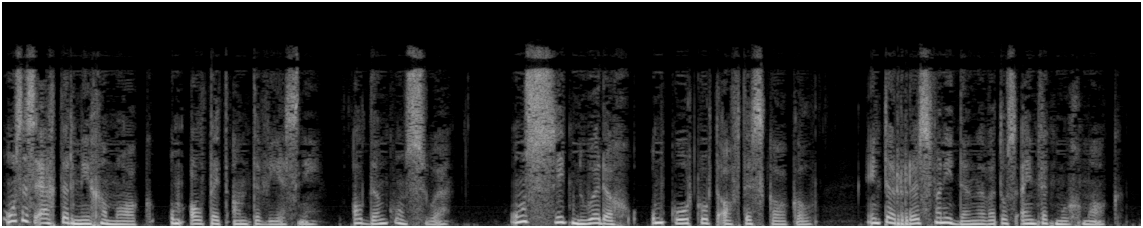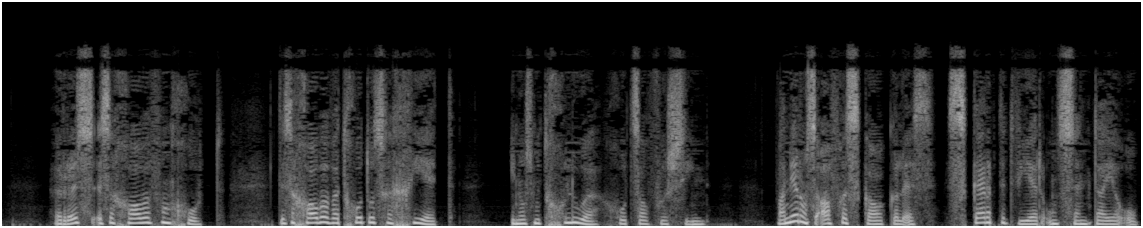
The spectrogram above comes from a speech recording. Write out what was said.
Ons is egter nie gemaak om altyd aan te wees nie. Al dink ons so. Ons het nodig om kort kort af te skakel en te rus van die dinge wat ons eintlik moeg maak. Rus is 'n gawe van God. Dis 'n gawe wat God ons gegee het en ons moet glo God sal voorsien. Wanneer ons afgeskakel is, skerp dit weer ons sintuie op.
